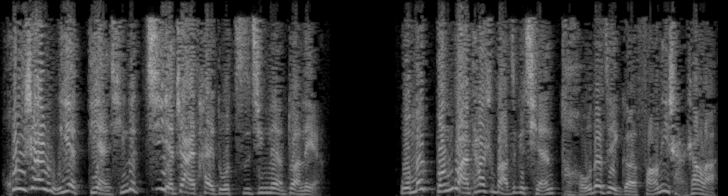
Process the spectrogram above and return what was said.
辉山乳业典型的借债太多，资金链断裂。我们甭管他是把这个钱投的这个房地产上了，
